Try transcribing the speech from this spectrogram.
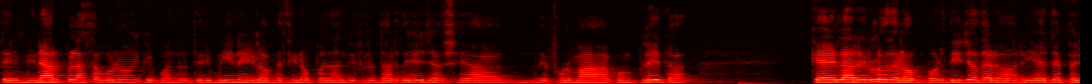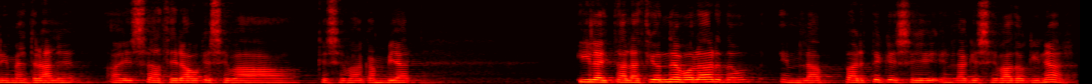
terminar Plaza Colón y que cuando termine y los vecinos puedan disfrutar de ella sea de forma completa, que es el arreglo de los bordillos de los arrietes perimetrales a ese acerado que se va, que se va a cambiar y la instalación de volardos en la parte que se, en la que se va a adoquinar,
